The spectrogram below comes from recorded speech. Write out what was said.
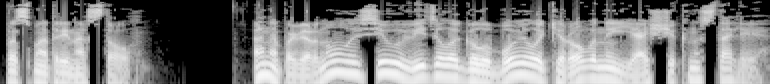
посмотри на стол». Она повернулась и увидела голубой лакированный ящик на столе.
